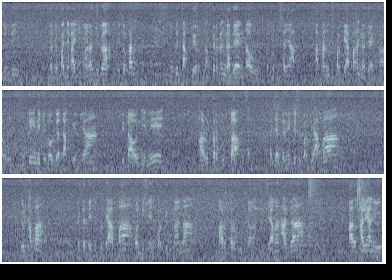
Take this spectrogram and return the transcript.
Jadi ke depannya kayak gimana juga itu kan mungkin takdir. Takdir kan nggak ada yang tahu. Keputusannya akan seperti apa kan nggak ada yang tahu. Mungkin ini juga udah takdirnya di tahun ini harus terbuka kejadian itu seperti apa terus apa kejadian seperti apa kondisinya seperti gimana harus terbuka. Jangan ada hal-hal yang di-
